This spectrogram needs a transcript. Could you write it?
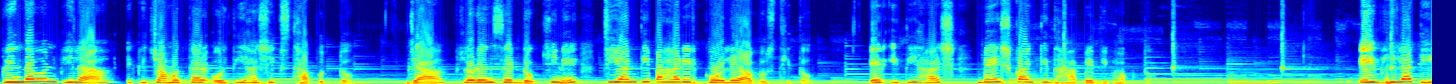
বৃন্দাবন ভিলা একটি চমৎকার ঐতিহাসিক স্থাপত্য, যা ফ্লোরেন্সের দক্ষিণে চিয়ান্তি পাহাড়ের কোলে অবস্থিত। এর ইতিহাস বেশ কয়েকটি ধাপে বিভক্ত। এই ভিলাটি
